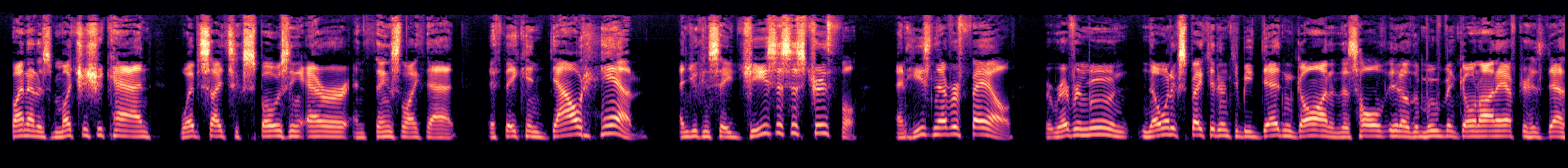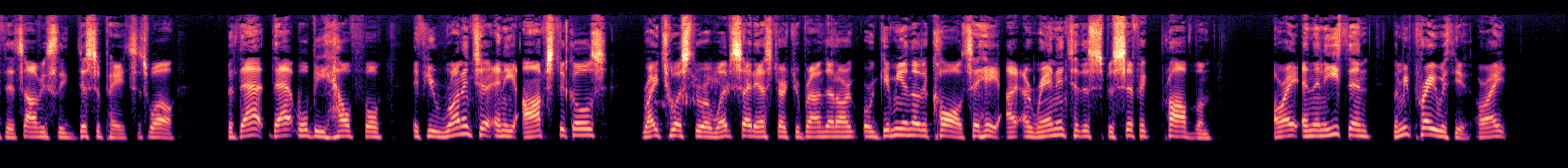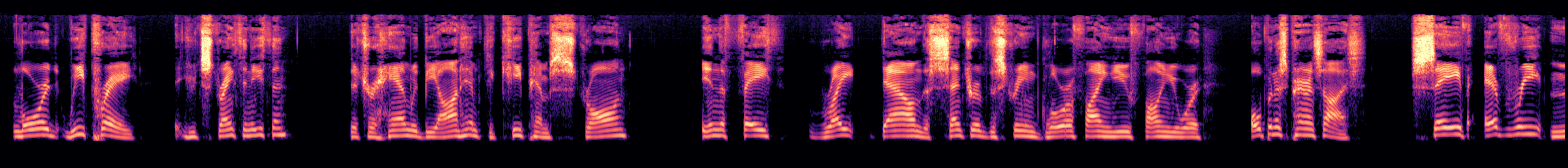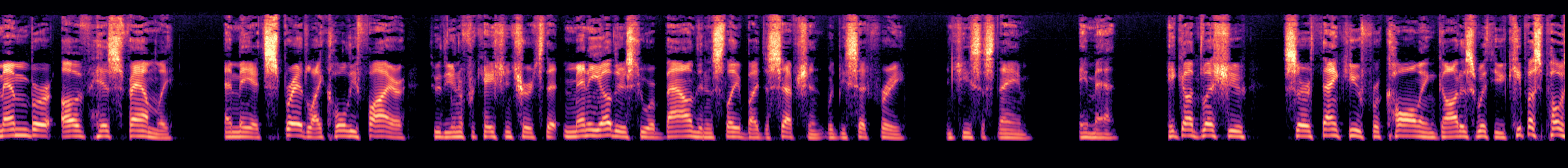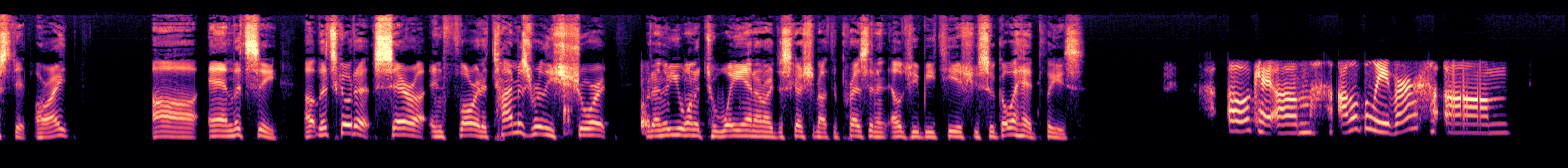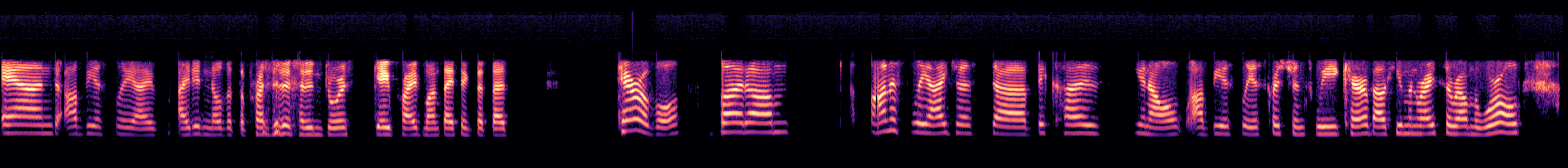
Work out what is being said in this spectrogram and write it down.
Find out as much as you can, websites exposing error and things like that. If they can doubt him and you can say Jesus is truthful and he's never failed. But Reverend Moon, no one expected him to be dead and gone and this whole, you know, the movement going on after his death, it's obviously dissipates as well. But that, that will be helpful. If you run into any obstacles, write to us through our website, askdrbrown.org, or give me another call. Say, hey, I, I ran into this specific problem. All right. And then, Ethan, let me pray with you. All right. Lord, we pray that you'd strengthen Ethan, that your hand would be on him to keep him strong in the faith, right down the center of the stream, glorifying you, following your word. Open his parents' eyes. Save every member of his family, and may it spread like holy fire through the Unification Church that many others who are bound and enslaved by deception would be set free. In Jesus' name, amen. Hey, God bless you, sir. Thank you for calling. God is with you. Keep us posted, all right? Uh, and let's see. Uh, let's go to Sarah in Florida. Time is really short, but I know you wanted to weigh in on our discussion about the president LGBT issue. So go ahead, please. Oh, okay. Um, I'm a believer. Um, and obviously, I I didn't know that the president had endorsed Gay Pride Month. I think that that's terrible. But um, honestly, I just uh, because you know, obviously, as Christians, we care about human rights around the world.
